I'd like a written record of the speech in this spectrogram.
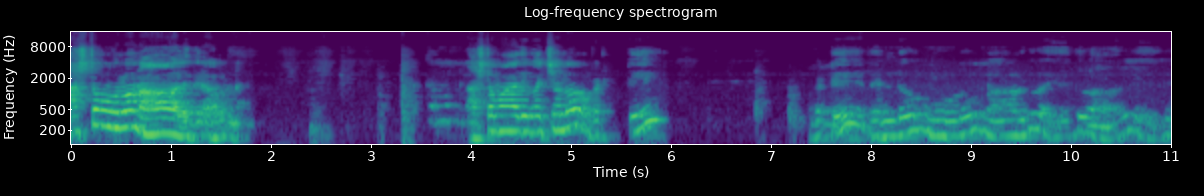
అష్టమంలో నాలుగు గ్రహాలు ఉన్నాయి. అష్టమాధిపత్యంలో ఒకటి ఒకటి రెండు మూడు నాలుగు ఐదు ఆరు ఏడు.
